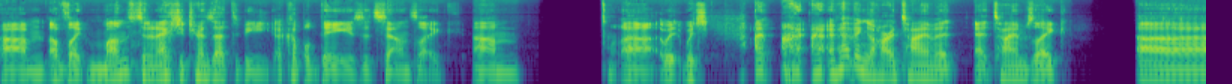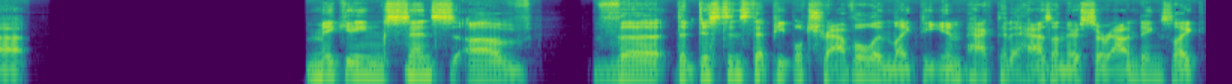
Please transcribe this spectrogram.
um of like months and it actually turns out to be a couple days it sounds like. Um uh which I'm I, I'm having a hard time at at times like uh making sense of the the distance that people travel and like the impact that it has on their surroundings like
